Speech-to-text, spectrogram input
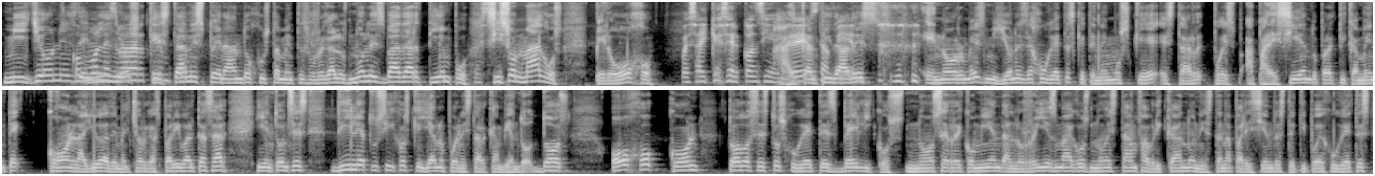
millones de niños que están esperando justamente sus regalos. No les va a dar tiempo. Pues sí. son magos, pero ojo, pues hay que ser conscientes. Hay cantidades enormes, millones de juguetes que tenemos que estar pues apareciendo prácticamente con la ayuda de Melchor, Gaspar y Baltasar. Y entonces dile a tus hijos que ya no pueden estar cambiando. Dos, ojo con todos estos juguetes bélicos. No se recomiendan. Los Reyes Magos no están fabricando ni están apareciendo este tipo de juguetes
